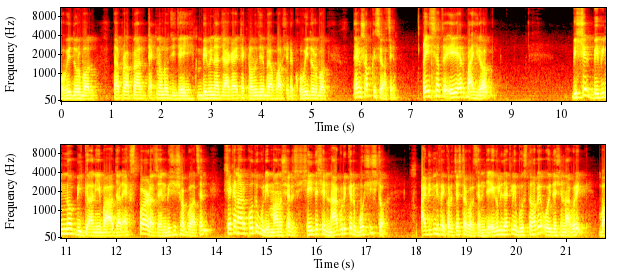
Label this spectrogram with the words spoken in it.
খুবই দুর্বল, তারপর আপনার টেকনোলজি যেই বিভিন্ন জায়গায় টেকনোলজির ব্যবহার, সেটা খুবই দুর্বল। এখন সব কিছু আছে। এই সাথে এর বাইরেও বিশ্বের বিভিন্ন বিজ্ঞানী বা যারা এক্সপার্ট আছেন, বিশেষজ্ঞ আছেন, সেখানে আর কতগুলি মানুষের সেই দেশের নাগরিকের বৈশিষ্ট্য আইডেন্টিফাই করার চেষ্টা করেছেন যে এগুলি দেখলে বুঝতে হবে ওই দেশের নাগরিক বা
